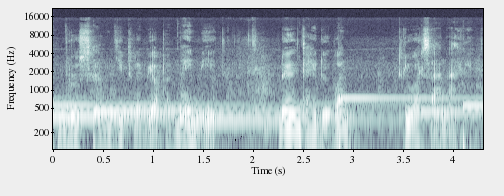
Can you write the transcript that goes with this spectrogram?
berusaha menjadi lebih open minded dengan kehidupan di luar sana gitu.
